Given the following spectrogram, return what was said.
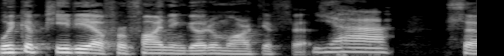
Wikipedia for finding go to market fit. Yeah. So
